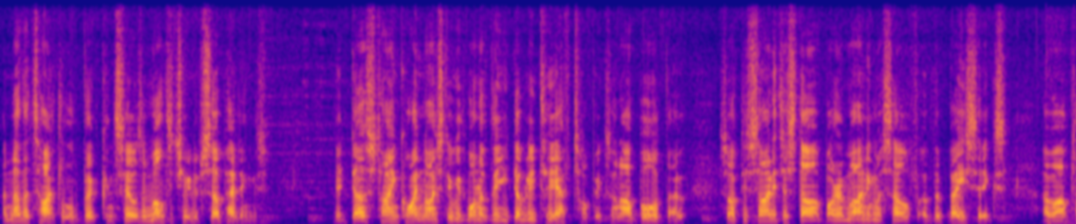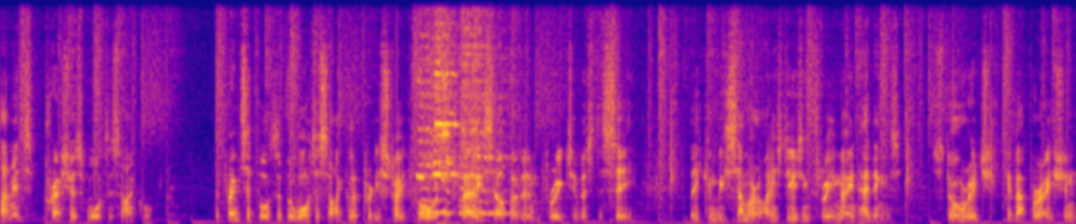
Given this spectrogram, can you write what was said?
another title that conceals a multitude of subheadings. It does tie in quite nicely with one of the WTF topics on our board though, so I've decided to start by reminding myself of the basics of our planet's precious water cycle. The principles of the water cycle are pretty straightforward and fairly self-evident for each of us to see. They can be summarised using three main headings, storage, evaporation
